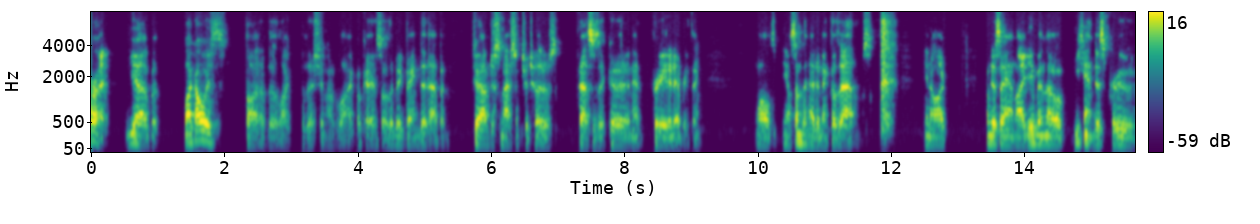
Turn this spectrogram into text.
Right. Yeah, but like I always thought of the like position of like, okay, so the Big Bang did happen. Job just smashed into each other as fast as it could, and it created everything. Well, you know, something had to make those atoms. you know, like I'm just saying, like even though you can't disprove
